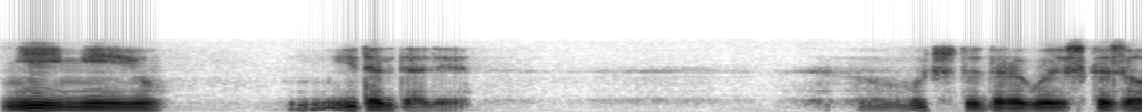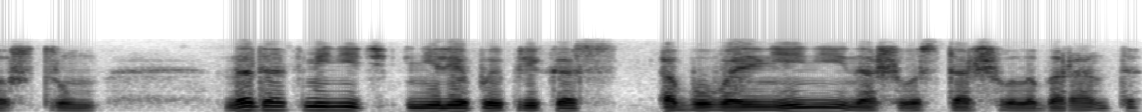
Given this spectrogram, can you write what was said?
«не имею» и так далее. «Вот что, дорогой», — сказал Штрум, — надо отменить нелепый приказ об увольнении нашего старшего лаборанта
